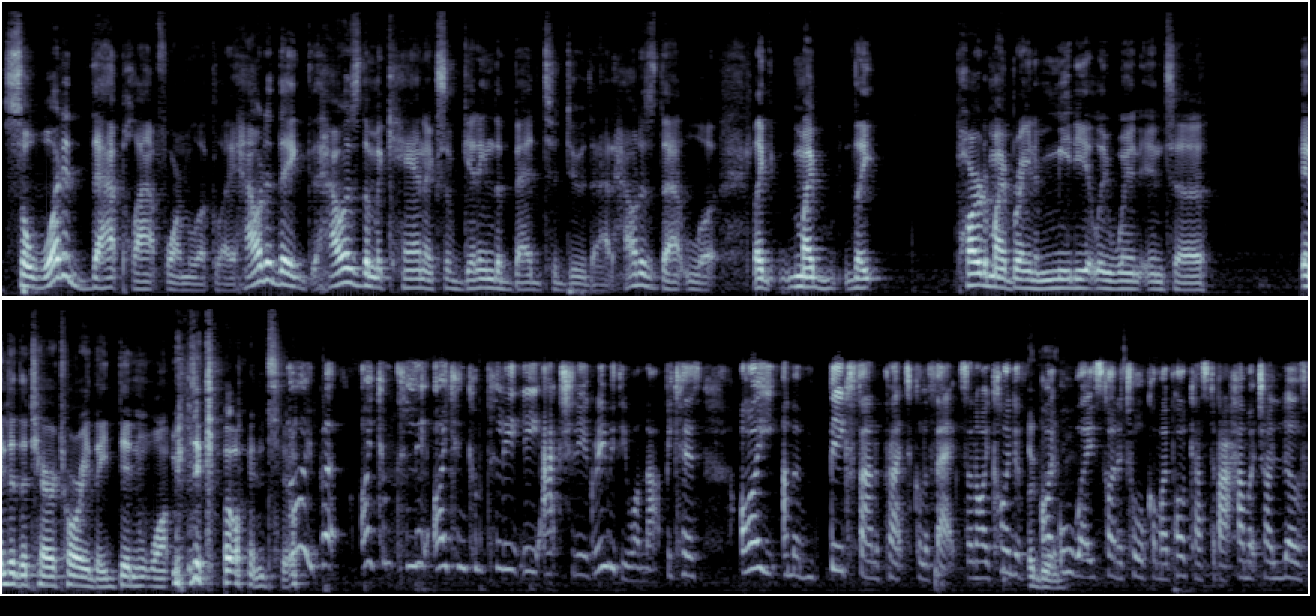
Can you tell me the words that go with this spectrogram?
so what did that platform look like? How did they how is the mechanics of getting the bed to do that? How does that look? Like my like part of my brain immediately went into into the territory they didn't want me to go into. No, but I complete I can completely actually agree with you on that because I am a big fan of practical effects and I kind of Agreed. I always kind of talk on my podcast about how much I love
